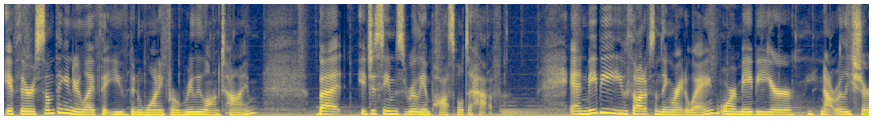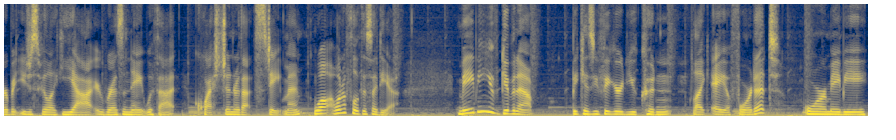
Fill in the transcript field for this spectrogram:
if there is something in your life that you've been wanting for a really long time, but it just seems really impossible to have. And maybe you thought of something right away, or maybe you're not really sure, but you just feel like, yeah, I resonate with that question or that statement. Well, I want to float this idea. Maybe you've given up because you figured you couldn't, like, A, afford it, or maybe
